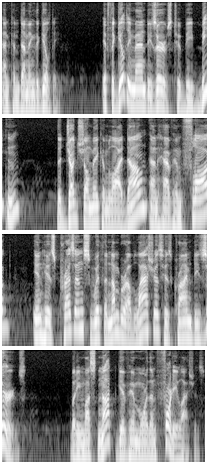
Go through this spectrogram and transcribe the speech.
and condemning the guilty. If the guilty man deserves to be beaten, the judge shall make him lie down and have him flogged in his presence with the number of lashes his crime deserves. But he must not give him more than forty lashes.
